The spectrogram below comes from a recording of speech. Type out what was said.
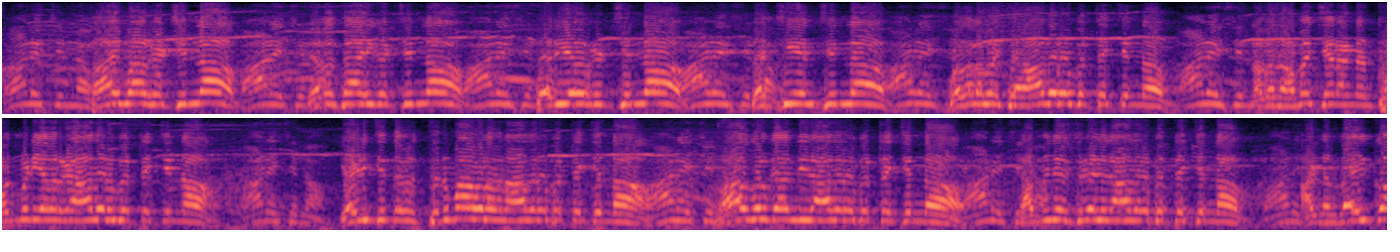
பானை சின்னம். தாய்மார்கள் சின்னம். பானை சின்னம். விவசாயிகள் சின்னம். பானை சின்னம். பெரியவர்கள் சின்னம். பானை சின்னம். சின்னம். முதலமைச்சர் ஆதரவு பெற்ற சின்னம். பானை சின்னம். நமது அமைச்சர் அண்ணன் பொன்முடி அவர்கள் ஆதரவு பெற்ற சின்னம். பானை சின்னம். எழுச்சி தமிழ் திருமாவளவன் ஆதரவு பெற்ற சின்னம். ராகுல் காந்தி ஆதரவு பெற்ற சின்னம். கம்யூனிஸ்டுகளின் ஆதரவு பெற்ற சின்னம். அண்ணன் வைகோ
